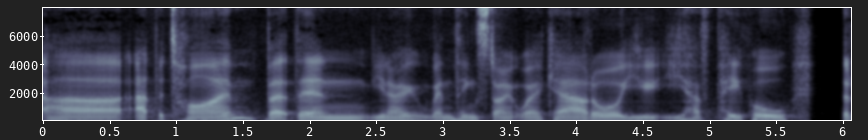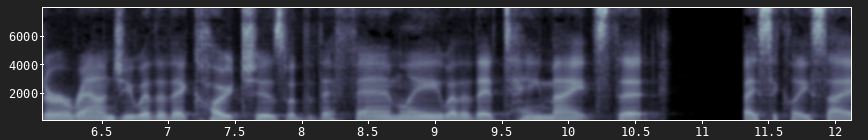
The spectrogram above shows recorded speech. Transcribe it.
uh, at the time, but then you know, when things don't work out, or you you have people that are around you, whether they're coaches, whether they're family, whether they're teammates, that basically say,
